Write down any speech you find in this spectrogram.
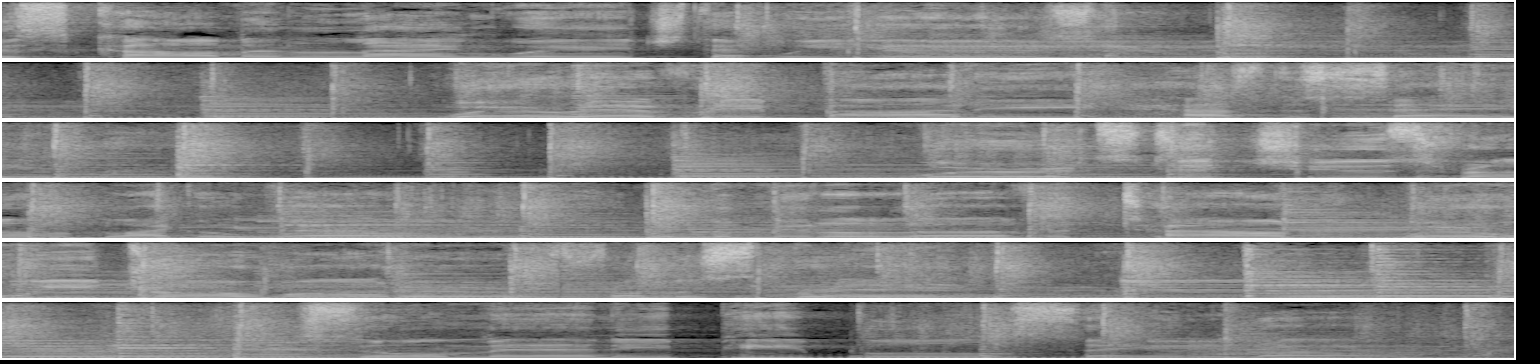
This common language that we use, where everybody has the same words to choose from, like a well in the middle of a town where we draw water from a spring. So many people saying love.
